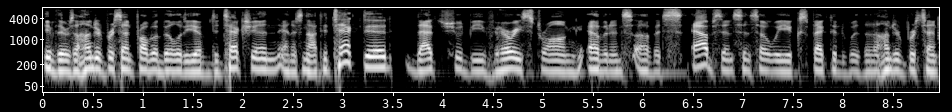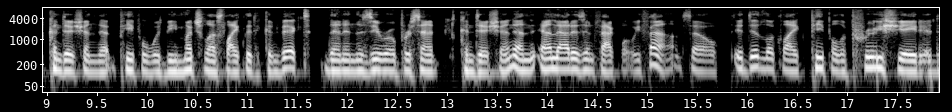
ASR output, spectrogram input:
If there's 100% probability of detection and it's not detected, that should be very strong evidence of its absence. And so we expected with a 100% condition that people would be much less likely to convict than in the 0% condition. And, and that is, in fact, what we found. So it did look like people appreciated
